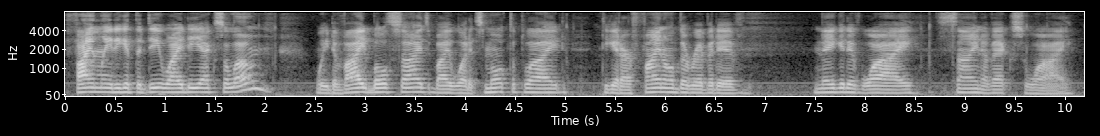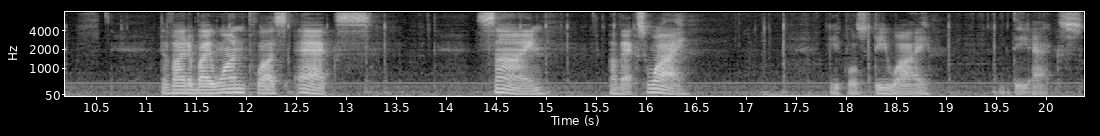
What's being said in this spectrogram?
Finally, to get the dy dx alone, we divide both sides by what it's multiplied to get our final derivative, negative y sine of xy divided by 1 plus x sine of xy equals dy dx.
